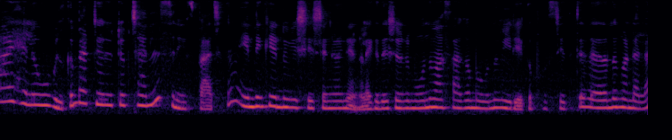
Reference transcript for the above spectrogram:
Hi hello welcome back to YouTube channel സിനിസ് പാചകം എന്തൊക്കെയുണ്ട് വിശേഷങ്ങൾ? ഞങ്ങൾ ഏകദേശം ഒരു മൂന്ന് മാസമാകാൻ പോകുന്ന. വീഡിയോ ഒക്കെ പോസ്റ്റ് ചെയ്തിട്ട് വേറൊന്നും കൊണ്ടല്ല.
